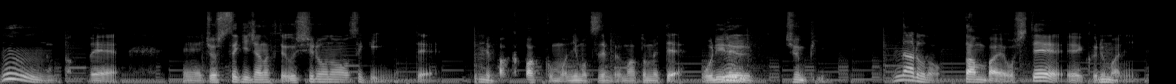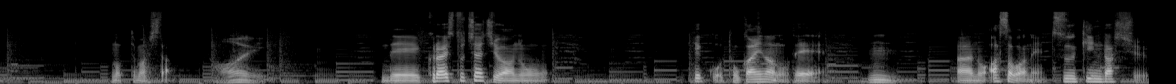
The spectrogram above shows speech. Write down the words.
うん。なので、えー助手席じゃなくて後ろの席に乗って、でバックパックも荷物全部まとめて降りれる準備、なるほスタンバイをして、えー車に乗ってました。ど。はい。で、クライストチャーチはあの結構都会なので、うん。あの朝はね、通勤ラッシュ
